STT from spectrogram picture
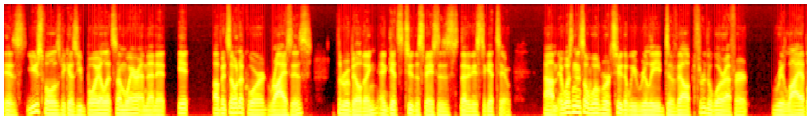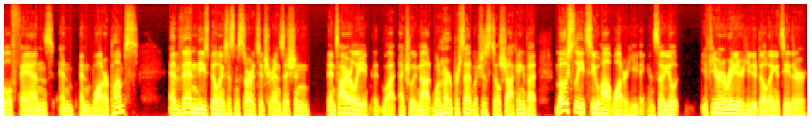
is useful is because you boil it somewhere and then it it of its own accord rises through a building and gets to the spaces that it needs to get to. Um, it wasn't until World War II that we really developed through the war effort reliable fans and and water pumps, and then these building systems started to transition entirely. Well, actually, not 100%, which is still shocking, but mostly to hot water heating. And so you'll if you're in a radiator heated building, it's either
